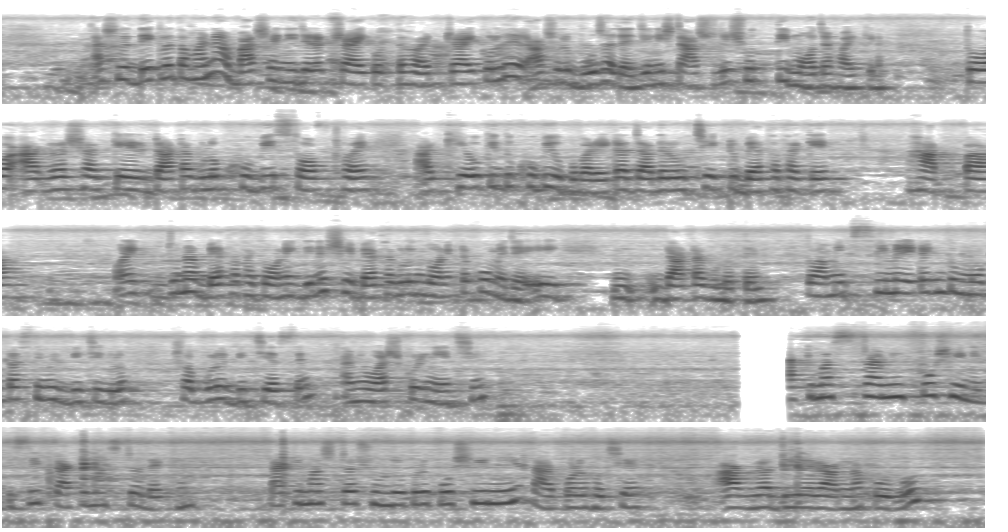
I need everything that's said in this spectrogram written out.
আসলে দেখলে তো হয় না, বাসায় নিজেরা ট্রাই করতে হয়। ট্রাই করলে আসলে বোঝা যায় জিনিসটা আসলে সত্যি মজা হয় কিনা। তো আগ্রা শাকের ডাটাগুলো খুবই সফট হয় আর খেয়েও কিন্তু খুবই উপকারী। এটা যাদের হচ্ছে একটু ব্যথা থাকে, হাত পা অনেকজনের ব্যথা থাকে অনেক দিনে সেই ব্যথাগুলো কিন্তু অনেকটা কমে যায় এই ডাটাগুলোতে। তো আমি সিমের, এটা কিন্তু মোটা সিমের বিচিগুলো, সবগুলোই বিচি আছে, আমি ওয়াশ করে নিয়েছি। টাকি মাছটা আমি কষিয়ে নিতেছি, টাকি মাছটা দেখেন। টাকি মাছটা সুন্দর করে কষিয়ে নিয়ে তারপরে হচ্ছে আগ্রা দিয়ে রান্না করব।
